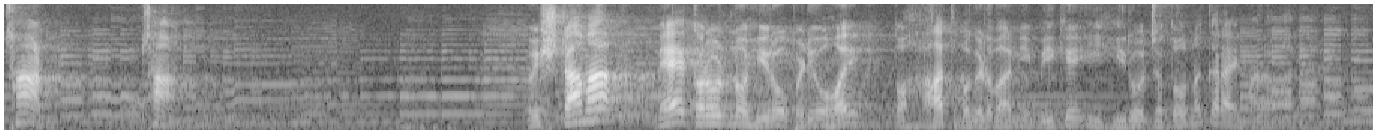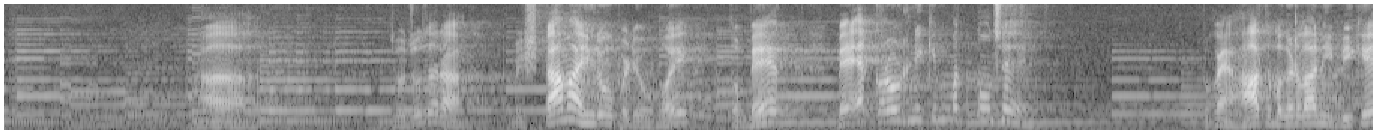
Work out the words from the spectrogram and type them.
છાણ છાણ. વિષ્ટામાં બે કરોડનો હીરો પડ્યો હોય તો હાથ બગડવાની બીકે ઈ હીરો જતો ન કરાય મારા વાલા. હા. જોજો જરા. વિષ્ટામાં હીરો પડ્યો હોય તો બે બે કરોડની કિંમતનો છે. તો કઈ હાથ બગડવાની બીકે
